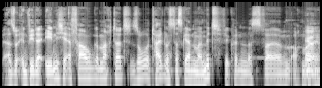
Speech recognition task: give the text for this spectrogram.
also entweder ähnliche Erfahrungen gemacht hat, so, teilt uns das gerne mal mit. Wir können das ähm, auch mal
